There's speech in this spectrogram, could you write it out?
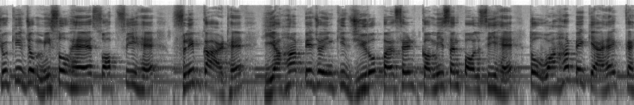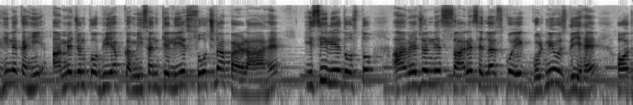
क्योंकि जो मीसो है सॉप्सी है, फ्लिपकार्ट है, यहाँ पे जो इनकी ज़ीरो परसेंट कमीशन पॉलिसी है तो वहाँ पे क्या है, कहीं ना कहीं अमेजोन को भी अब कमीशन के लिए सोचना पड़ रहा है। इसीलिए दोस्तों अमेजोन ने सारे सेलर्स को एक गुड न्यूज़ दी है और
